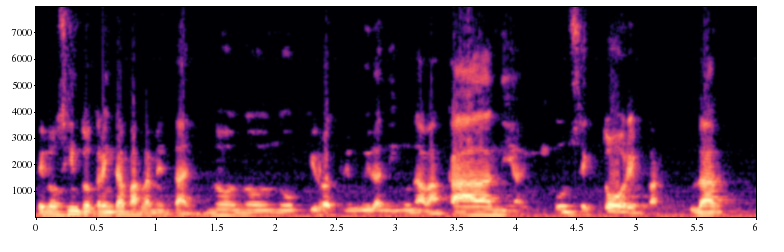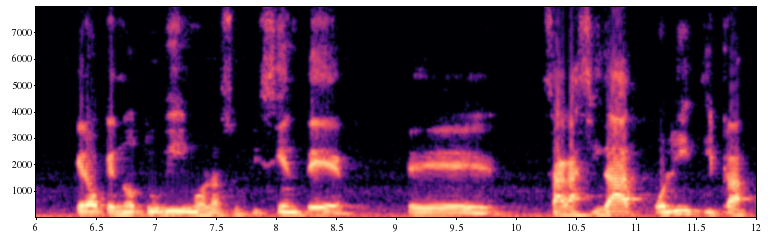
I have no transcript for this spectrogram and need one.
de los 130 parlamentarios. No, no, no quiero atribuir a ninguna bancada ni a ningún sector en particular. Creo que no tuvimos la suficiente eh, sagacidad política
